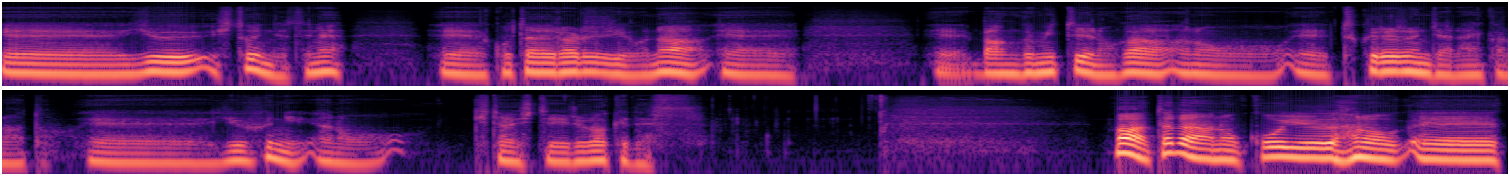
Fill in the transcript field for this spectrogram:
いう人にですね、え答えられるような、え番組というのがあの、え作れるんじゃないかなというふうにあの期待しているわけです。まあただあのこういうあの、えー、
